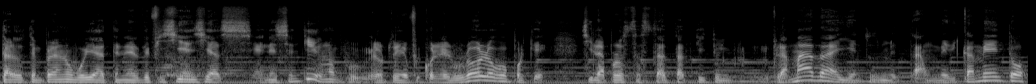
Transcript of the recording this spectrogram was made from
tarde o temprano voy a tener deficiencias en ese sentido. ¿no? El otro día fui con el urólogo porque si la próstata está tantito inflamada y entonces me da un medicamento,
